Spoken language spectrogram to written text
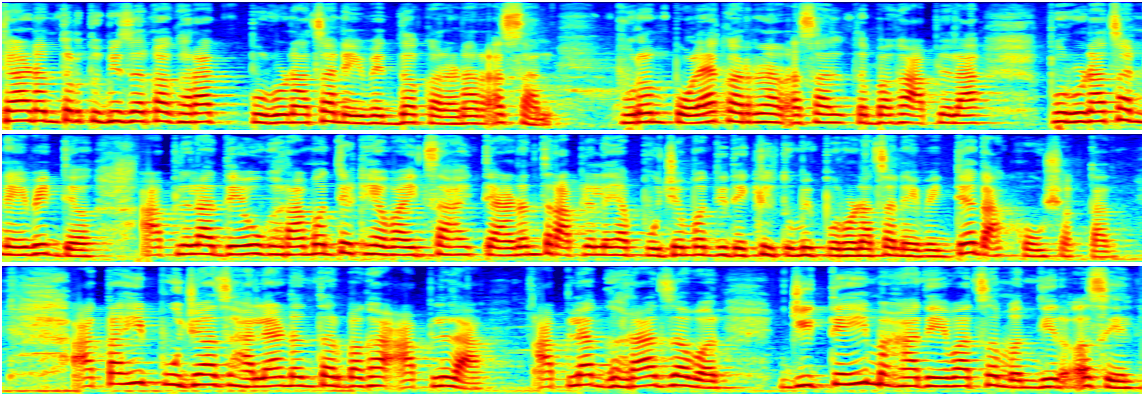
त्यानंतर तुम्ही जर का घरात पुरणाचा नैवेद्य करणार असाल पुरणपोळ्या करणार असाल तर बघा आपल्याला पुरणाचा नैवेद्य आपल्याला देवघरामध्ये ठेवायचा आहे त्यानंतर आपल्याला या पूजेमध्ये देखील तुम्ही पुरणाचा नैवेद्य दाखवू शकतात. आता ही पूजा झाल्यानंतर बघा आपल्याला आपल्या घराजवळ जिथेही महादेवाचं मंदिर असेल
